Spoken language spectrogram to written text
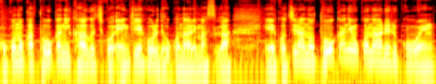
9日10日に河口湖円形ホールで行われますが、えー、こちらの10日に行われる公演、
